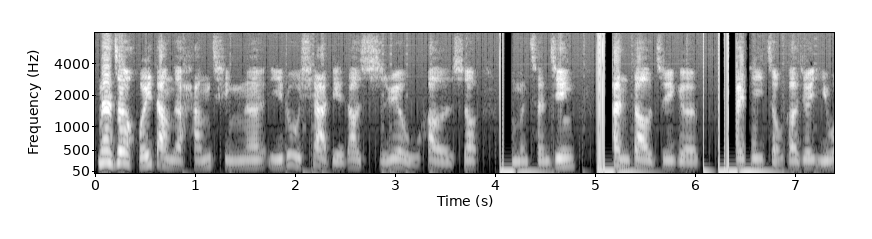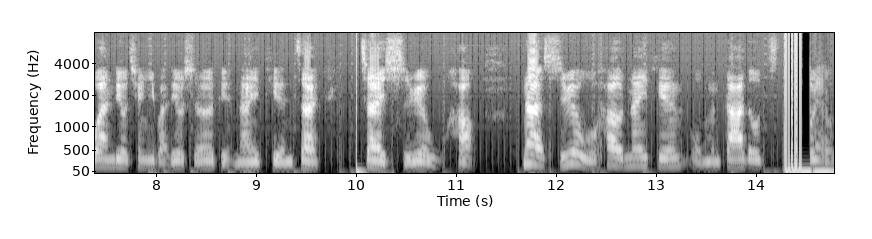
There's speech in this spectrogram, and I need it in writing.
那这回档的行情呢，一路下跌到十月五号的时候，我们曾经看到这个。开低走高就一万六千一百六十二点那一天，在在十月五号，那十月五号那一天，我们大家都都有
